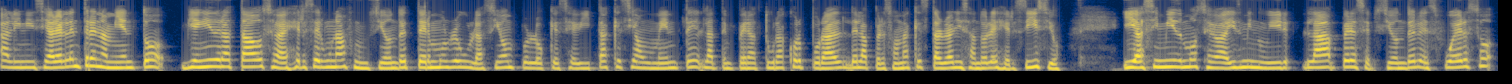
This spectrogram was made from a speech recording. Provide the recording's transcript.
Al iniciar el entrenamiento bien hidratado se va a ejercer una función de termorregulación, por lo que se evita que se aumente la temperatura corporal de la persona que está realizando el ejercicio y asimismo se va a disminuir la percepción del esfuerzo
